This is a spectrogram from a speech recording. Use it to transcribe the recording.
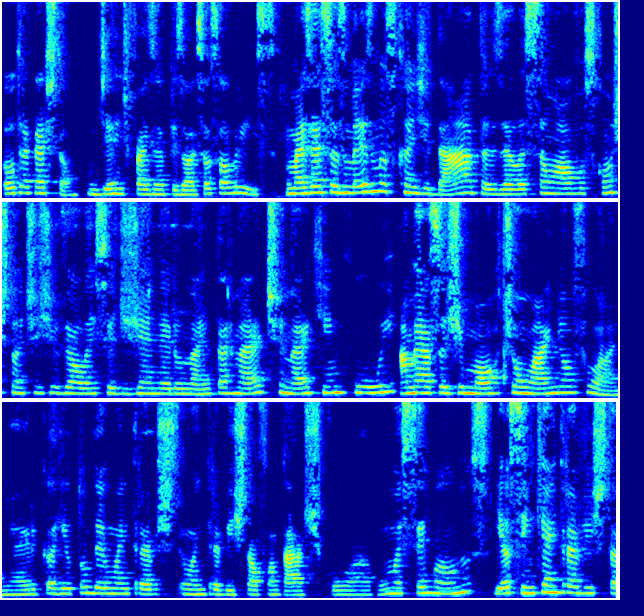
outra questão. Um dia a gente faz um episódio só sobre isso. Mas essas mesmas candidatas, elas são alvos constantes de violência de gênero na internet, né? Que inclui ameaças de morte online e offline. A Erika Hilton deu uma entrevista, uma entrevista ao Fantástico há algumas semanas, e assim que a entrevista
